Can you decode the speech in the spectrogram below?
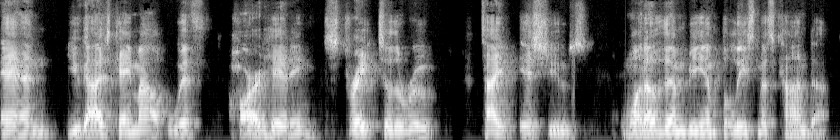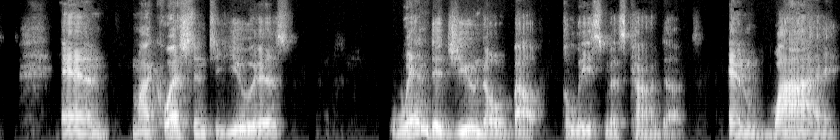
And you guys came out with hard hitting, straight to the root type issues, one of them being police misconduct. And my question to you is when did you know about police misconduct and why,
